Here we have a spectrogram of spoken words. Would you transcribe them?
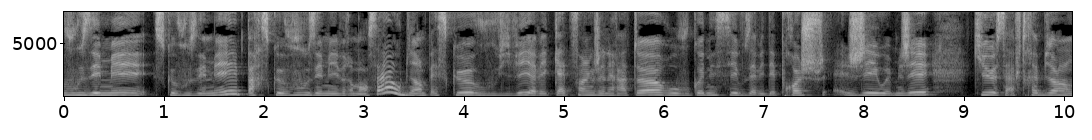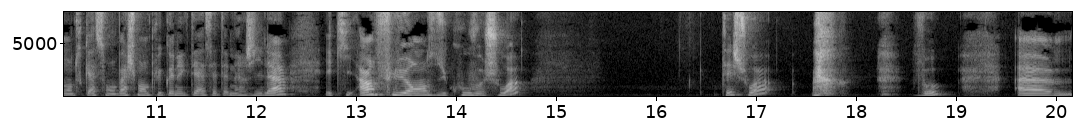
vous aimez ce que vous aimez parce que vous aimez vraiment ça ou bien parce que vous vivez avec 4-5 générateurs ou vous connaissez, vous avez des proches G ou MG qui eux savent très bien ou en tout cas sont vachement plus connectés à cette énergie-là et qui influencent du coup vos choix. Tes choix, vos. Euh,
